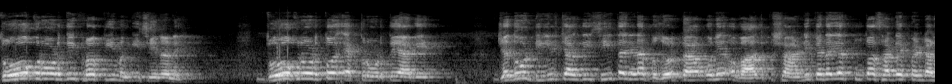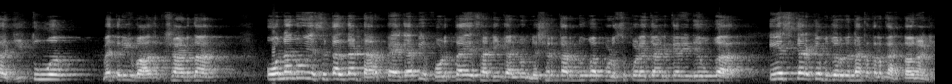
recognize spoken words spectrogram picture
2 ਕਰੋੜ ਦੀ ਫਰੋਤੀ ਮੰਗੀ ਸੀ ਇਹਨਾਂ ਨੇ। 2 ਕਰੋੜ ਤੋਂ 1 ਕਰੋੜ ਤੇ ਆ ਗਏ। ਜਦੋਂ ਡੀਲ ਚੱਲਦੀ ਸੀ ਤਾਂ ਜਿਹੜਾ ਬਜ਼ੁਰਗ ਆ, ਉਹਨੇ ਆਵਾਜ਼ ਪਛਾਣ ਲਈ ਕਹਿੰਦਾ, ਯਾਰ ਤੂੰ ਤਾਂ ਸਾਡੇ ਪਿੰਡ ਵਾਲਾ ਜੀਤੂ ਆ, ਮੈਂ ਤੇਰੀ ਆਵਾਜ਼ ਪਛਾਣਦਾ। ਉਹਨਾਂ ਨੂੰ ਇਸ ਗੱਲ ਦਾ ਡਰ ਪੈ ਗਿਆ ਵੀ ਹੁਣ ਤਾਂ ਇਹ ਸਾਡੀ ਗੱਲ ਨੂੰ ਨਸ਼ਰ ਕਰ ਦੂਗਾ ਪੁਲਿਸ ਕੋਲੇ ਜਾਣਕਾਰੀ ਦੇਊਗਾ। ਇਸ ਕਰਕੇ ਬਜ਼ੁਰਗ ਦਾ ਕਤਲ ਕਰਤਾ ਉਹਨਾਂ ਨੇ।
